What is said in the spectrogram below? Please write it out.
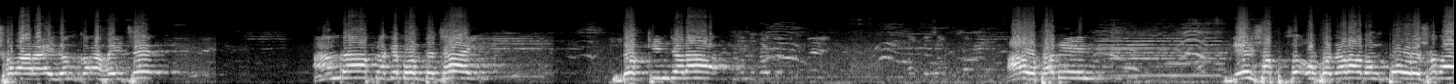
সভার আয়োজন করা হয়েছে। আমরা আপনাকে বলতে চাই, দক্ষিণ জেলা আওতাধীন যে সব উপজেলা এবং পৌরসভা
